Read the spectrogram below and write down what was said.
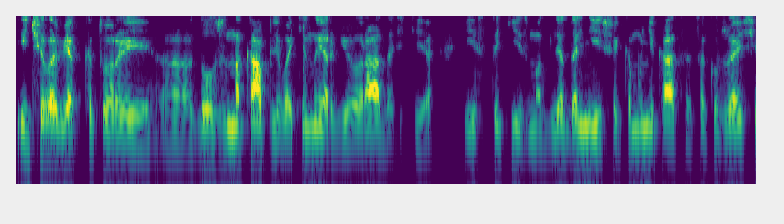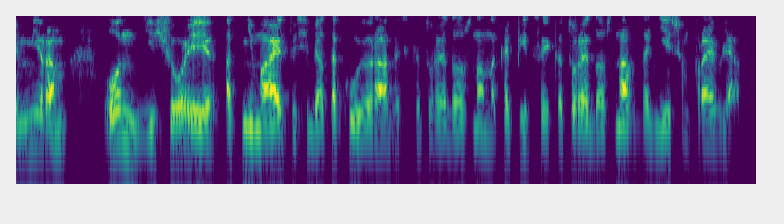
И человек, который э, должен накапливать энергию радости и эстетизма для дальнейшей коммуникации с окружающим миром, он еще и отнимает у себя такую радость, которая должна накопиться и которая должна в дальнейшем проявляться.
